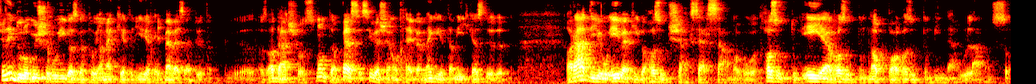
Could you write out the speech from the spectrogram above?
és az induló műsor új igazgatója megkért, hogy írjak egy bevezetőt az adáshoz. Mondtam, persze, szívesen ott helyben megírtam, így kezdődött. A rádió évekig a hazugság szerszáma volt. Hazudtunk éjjel, hazudtunk nappal, hazudtunk minden hullámhosszon.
